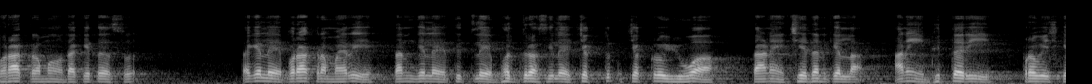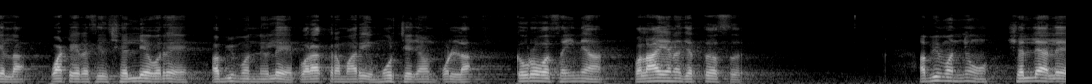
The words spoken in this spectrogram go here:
पराक्रम दाखयतस तागेले पराक्रम मारी तांगेले तितले भद्र आशिल्ले चक्र चक्रव्युहा ताणें छेदन केला आनी भितरी प्रवेश केला वाटेर आशिल्ले शल्य वरें अभिमन्युले पराक्रमारी मोर्चे जावन पडला कौरव सैन्य पलायन जातस अभिमन्यू शल्याले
